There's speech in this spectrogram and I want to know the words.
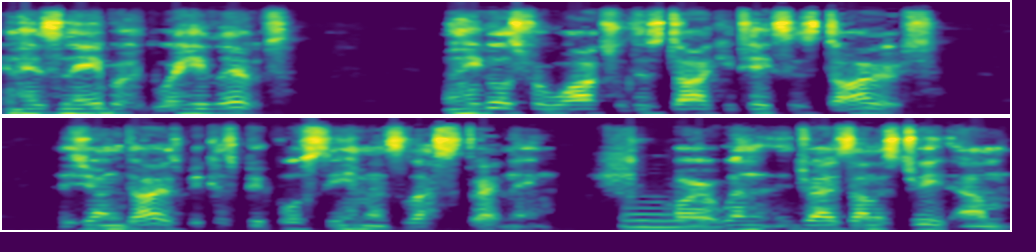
in his neighborhood where he lives, when he goes for walks with his dog, he takes his daughters, his young daughters, because people see him as less threatening. Mm. Or when he drives down the street, um,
